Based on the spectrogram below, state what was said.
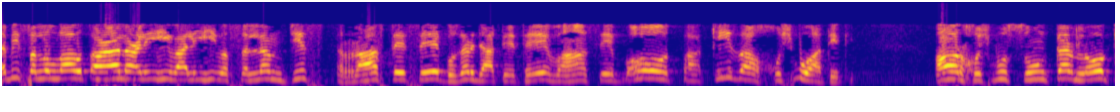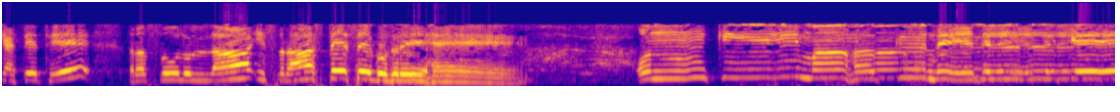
نبی صلی اللہ تعالی علیہ ولیہ وسلم جس راستے سے گزر جاتے تھے، وہاں سے بہت پاکیزہ خوشبو آتی تھی۔ اور خوشبو سونگ کر لوگ کہتے تھے، رسول اللہ اس راستے سے گزرے ہیں۔ ان کی مہک نے دل کے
